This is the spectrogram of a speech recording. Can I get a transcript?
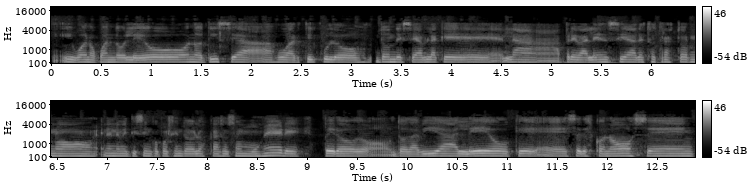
Y bueno, cuando leo noticias o artículos donde se habla que la prevalencia de estos trastornos en el 95% de los casos son mujeres, pero todavía leo que se desconocen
